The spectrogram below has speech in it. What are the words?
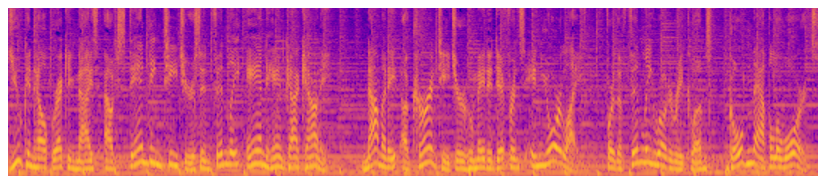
You can help recognize outstanding teachers in Findlay and Hancock County. Nominate a current teacher who made a difference in your life for the Findlay Rotary Club's Golden Apple Awards.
